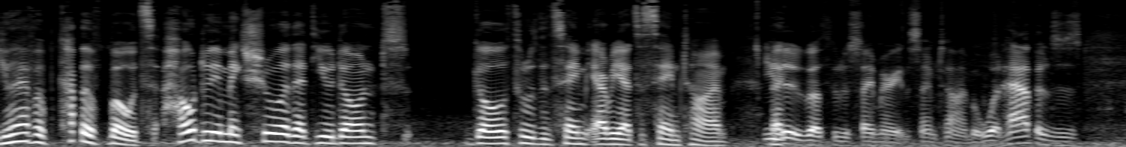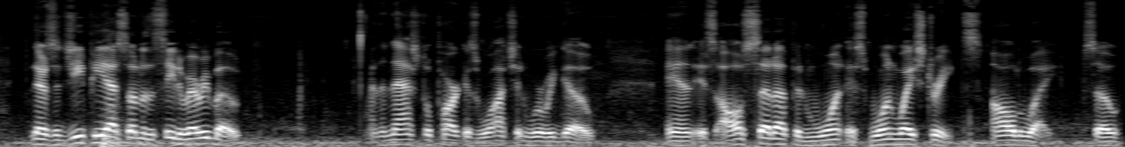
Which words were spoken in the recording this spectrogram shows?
You have a couple of boats. How do you make sure that you don't go through the same area at the same time? You Like- do go through the same area at the same time, but what happens is there's a GPS under the seat of every boat, and the national park is watching where we go, and it's all set up in one. It's one-way streets all the way. So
